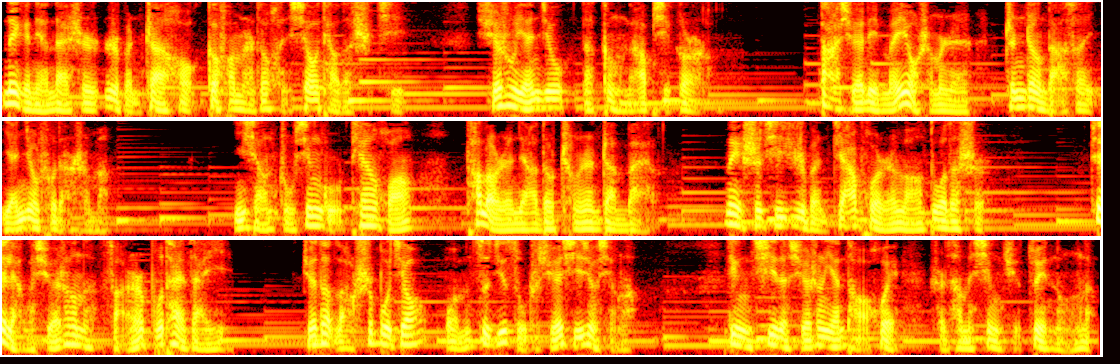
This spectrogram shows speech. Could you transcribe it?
那个年代是日本战后各方面都很萧条的时期，学术研究那更拿不起个儿了。大学里没有什么人真正打算研究出点什么。你想主心骨天皇，他老人家都承认战败了。那时期日本家破人亡多的是，这两个学生呢反而不太在意，觉得老师不教，我们自己组织学习就行了。定期的学生研讨会是他们兴趣最浓的。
